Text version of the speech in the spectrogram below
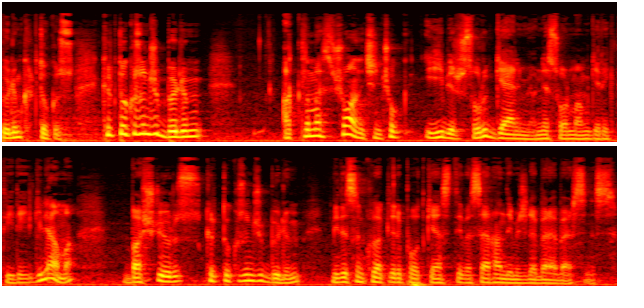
bölüm 49. 49. bölüm aklıma şu an için çok iyi bir soru gelmiyor ne sormam gerektiğiyle ilgili ama başlıyoruz. 49. bölüm Midas'ın Kulakları Podcast'i ve Serhan Demirci ile berabersiniz.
